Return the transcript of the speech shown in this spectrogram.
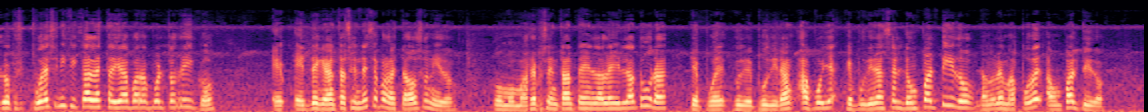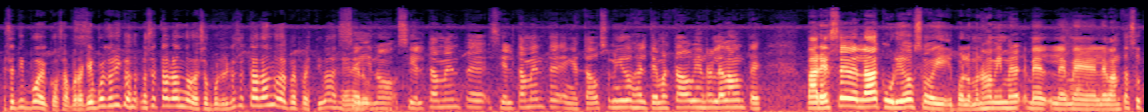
lo que puede significar la estadía para Puerto Rico eh, es, de gran trascendencia para los Estados Unidos, como más representantes en la legislatura que pudieran apoyar, que pudieran ser de un partido, dándole más poder a un partido. Ese tipo de cosas. Pero aquí en Puerto Rico no se está hablando de eso. En Puerto Rico se está hablando de perspectiva de género. Sí, no, ciertamente, ciertamente en Estados Unidos el tema ha estado bien relevante. Parece, ¿verdad?, curioso y, por lo menos a mí me, levanta sus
